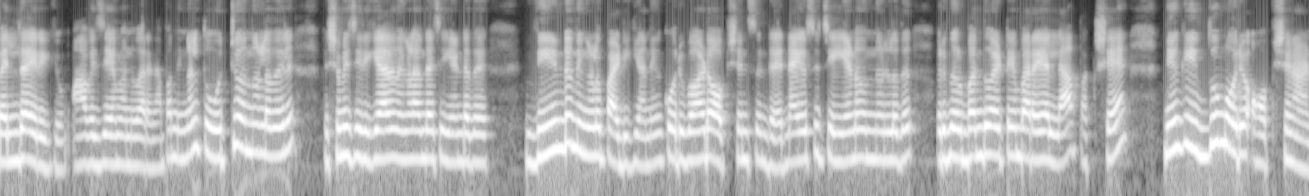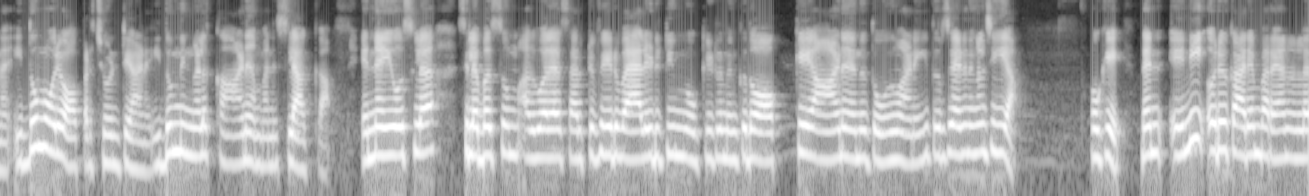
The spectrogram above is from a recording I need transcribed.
വലുതായിരിക്കും ആ വിജയം എന്ന് പറയുന്നത്. അപ്പം നിങ്ങൾ തോറ്റു എന്നുള്ളതിൽ വിഷമിച്ചിരിക്കാതെ നിങ്ങൾ എന്താ ചെയ്യേണ്ടത്? വീണ്ടും നിങ്ങൾ പഠിക്കുക. നിങ്ങൾക്ക് ഒരുപാട് ഓപ്ഷൻസ് ഉണ്ട്. എൻ ഐ എസ് ചെയ്യണം എന്നുള്ളത് ഒരു നിർബന്ധമായിട്ട് പറയല്ല. പക്ഷേ നിങ്ങൾക്ക് ഇതും ഒരു ഓപ്ഷനാണ് ഇതും ഒരു ഓപ്പർച്യൂണിറ്റിയാണ് ഇതും നിങ്ങൾ കാണുക മനസ്സിലാക്കുക. എൻ ഐ ഒസിലെ സിലബസും അതുപോലെ സർട്ടിഫൈഡ് വാലിഡിറ്റിയും നോക്കിയിട്ട് നിങ്ങൾക്ക് ഇത് ഓക്കെ ആണ് എന്ന് തോന്നുവാണെങ്കിൽ തീർച്ചയായിട്ടും നിങ്ങൾ ചെയ്യാം. ഓക്കെ ദെൻ ഇനി ഒരു കാര്യം പറയാനുള്ള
